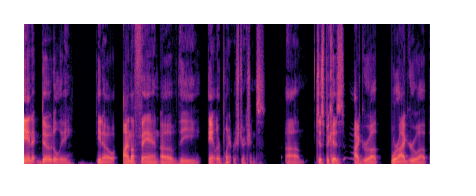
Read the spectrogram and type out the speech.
anecdotally, you know, I'm a fan of the antler point restrictions. Um, just because I grew up where I grew up,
